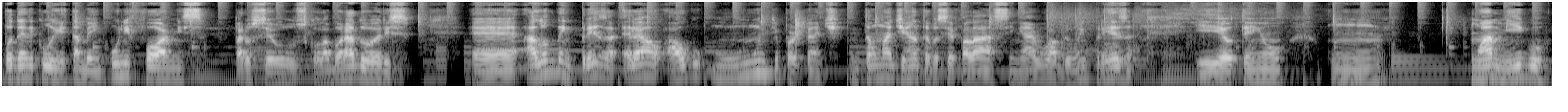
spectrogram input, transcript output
podendo incluir também uniformes para os seus colaboradores, é, a logo da empresa é algo muito importante. Então não adianta você falar assim, ah, vou abrir uma empresa e eu tenho um, um amigo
